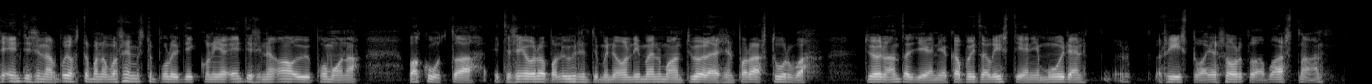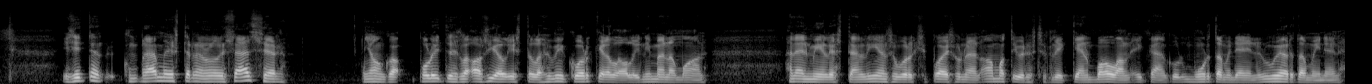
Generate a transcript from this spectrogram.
entisenä johtavana vasemmistopolitiikkona ja entisenä AY-pomona vakuuttaa, että se Euroopan yhdentyminen on nimenomaan työläisen paras turva työnantajien ja kapitalistien ja muiden riistoa ja sortoa vastaan. Ja sitten kun pääministerinä oli Thatcher, jonka poliittisella asialistalla hyvin korkealla oli nimenomaan hänen mielestään liian suureksi paisuneen ammattiyhdistysliikkeen vallan ikään kuin murtaminen ja nujertaminen,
